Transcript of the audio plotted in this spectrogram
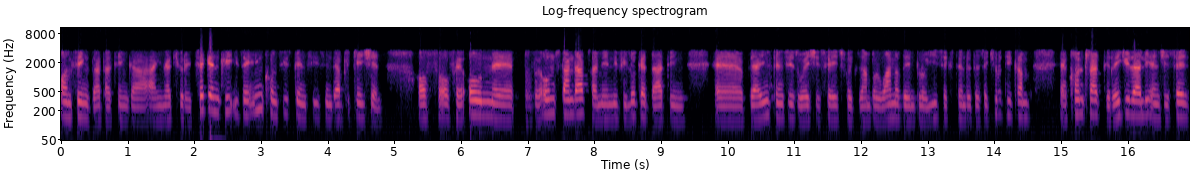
on things that I think are, are inaccurate. Secondly, it's an inconsistencies in the application of of her own uh, of her own standards. I mean, if you look at that in uh, there are instances where she says, for example, one of the employees extended a security com- uh, contract regularly, and she says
